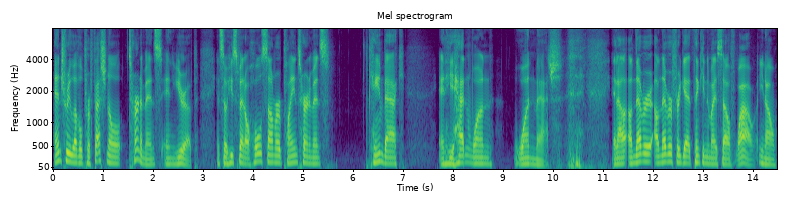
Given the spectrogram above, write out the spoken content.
entry level professional tournaments in Europe. And so he spent a whole summer playing tournaments, came back, and he hadn't won one match. and I'll, I'll never I'll never forget thinking to myself, wow, you know,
